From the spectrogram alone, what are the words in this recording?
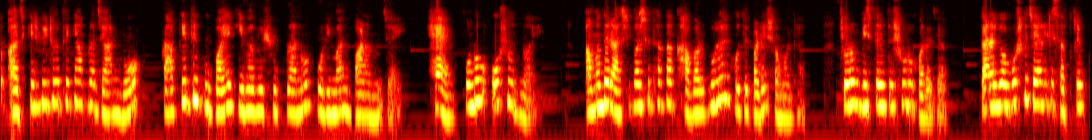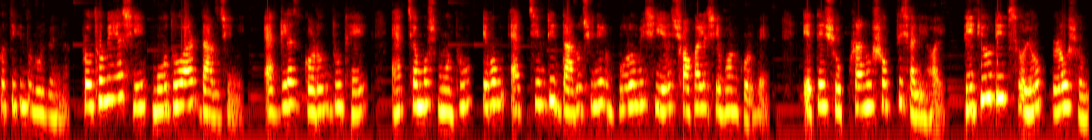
তো আজকের ভিডিও থেকে আমরা জানব প্রাকৃতিক উপায়ে কীভাবে শুক্রাণুর পরিমাণ বাড়ানো যায়। হ্যাঁ কোনো ওষুধ নয়। আমাদের আশেপাশে থাকা খাবারগুলোই হতে পারে সমাধান। চলুন বিস্তারিত শুরু করা যাক। তার আগে অবশ্যই চ্যানেলটি সাবস্ক্রাইব করতে কিন্তু ভুলবেন না। প্রথমেই আসি মধু আর দারুচিনি। এক গ্লাস গরম দুধে এক চামচ মধু এবং এক চিমটি দারুচিনির গুঁড়ো মিশিয়ে সকালে সেবন করবেন। এতে শুক্রাণু শক্তিশালী হয়। দ্বিতীয় টিপস হলো রসুন।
